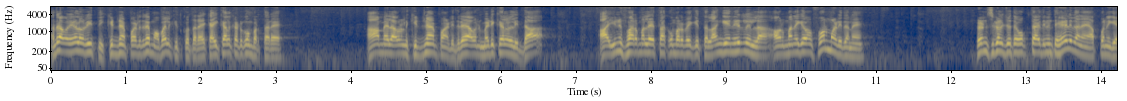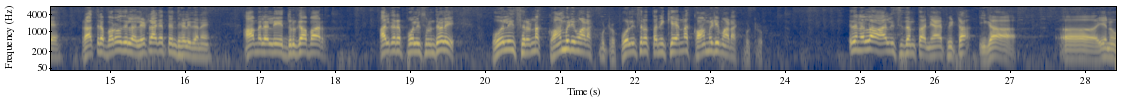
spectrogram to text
ಅಂದರೆ ಅವ್ರು ಹೇಳೋ ರೀತಿ ಕಿಡ್ನ್ಯಾಪ್ ಮಾಡಿದರೆ ಮೊಬೈಲ್ ಕಿತ್ಕೋತಾರೆ, ಕೈಕಾಲು ಕಟ್ಕೊಂಡು ಬರ್ತಾರೆ. ಆಮೇಲೆ ಅವನನ್ನು ಕಿಡ್ನ್ಯಾಪ್ ಮಾಡಿದರೆ ಅವನು ಮೆಡಿಕಲಲ್ಲಿದ್ದ ಆ ಯೂನಿಫಾರ್ಮಲ್ಲೇ ತಗೊಂಬರ್ಬೇಕಿತ್ತಲ್ಲ ಹಂಗೇನಿರಲಿಲ್ಲ ಅವನ ಮನೆಗೆ ಅವನು ಫೋನ್ ಮಾಡಿದ್ದಾನೆ. ಫ್ರೆಂಡ್ಸ್ಗಳ ಜೊತೆ ಹೋಗ್ತಾ ಇದ್ದೀನಿ ಅಂತ ಹೇಳಿದ್ದಾನೆ ಅಪ್ಪನಿಗೆ. ರಾತ್ರಿ ಬರೋದಿಲ್ಲ ಲೇಟ್ ಆಗತ್ತೆ ಅಂತ ಹೇಳಿದ್ದಾನೆ ಆಮೇಲೆ ಅಲ್ಲಿ ದುರ್ಗಾ ಬಾರ್. ಅಲ್ಲಿ ಬೇರೆ ಪೊಲೀಸರು ಅಂತೇಳಿ ಪೊಲೀಸರನ್ನು ಕಾಮಿಡಿ ಮಾಡಾಕ್ಬಿಟ್ರು. ಪೊಲೀಸರ ತನಿಖೆಯನ್ನು ಕಾಮಿಡಿ ಮಾಡಾಕ್ಬಿಟ್ರು. ಇದನ್ನೆಲ್ಲ ಆಲಿಸಿದಂಥ ನ್ಯಾಯಪೀಠ ಈಗ ಏನು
